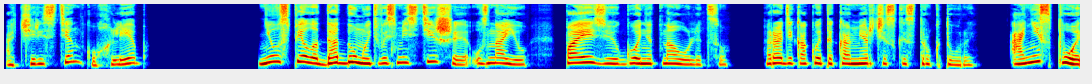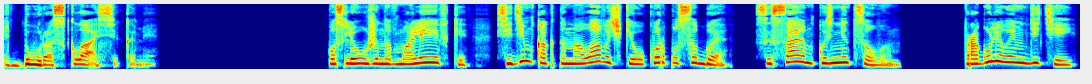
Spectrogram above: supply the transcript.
а через стенку хлеб. Не успела додумать восьмистишие, узнаю, поэзию гонят на улицу ради какой-то коммерческой структуры. А не спорь, дура, с классиками. После ужина в Малеевке сидим как-то на лавочке у корпуса «Б» с Исаем Кузнецовым. Прогуливаем детей.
